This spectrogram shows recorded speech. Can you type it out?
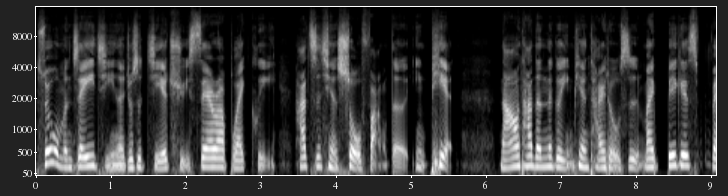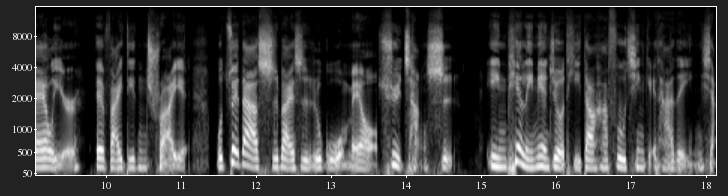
所以，我们这一集呢，就是截取 Sarah Blackley 他之前受访的影片。然后他的那个影片 title 是 My biggest failure if I didn't try it。我最大的失败是如果我没有去尝试。影片里面就有提到他父亲给他的影响。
